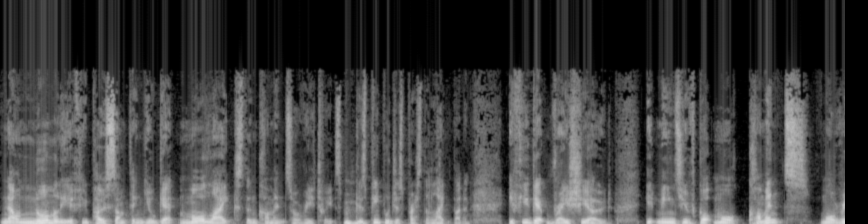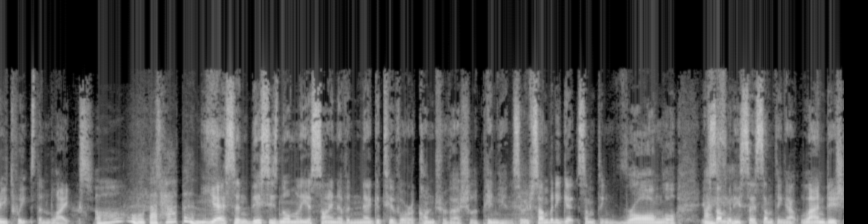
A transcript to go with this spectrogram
Now, normally, if you post something, you'll get more likes than comments or retweets Mm-hmm. because people just press the like button. If you get ratioed, it means you've got more comments, more retweets than likes. Oh, that happens. Yes, and this is normally a sign of a negative or a controversial opinion. So if somebody gets something wrong or if I somebody see. says something outlandish,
